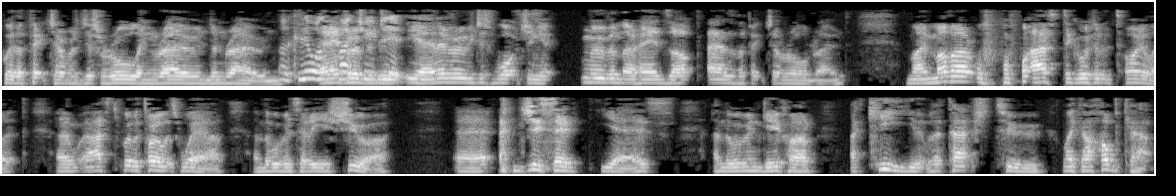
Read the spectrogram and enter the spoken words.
where the picture was just rolling round and round. It wasn't and quite everybody, tuned in. yeah, and everybody was just watching it, moving their heads up as the picture rolled round. My mother asked to go to the toilet, um, asked where the toilets were, and the woman said, "Are you sure?" Uh, and she said, "Yes." And the woman gave her a key that was attached to like a hubcap,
